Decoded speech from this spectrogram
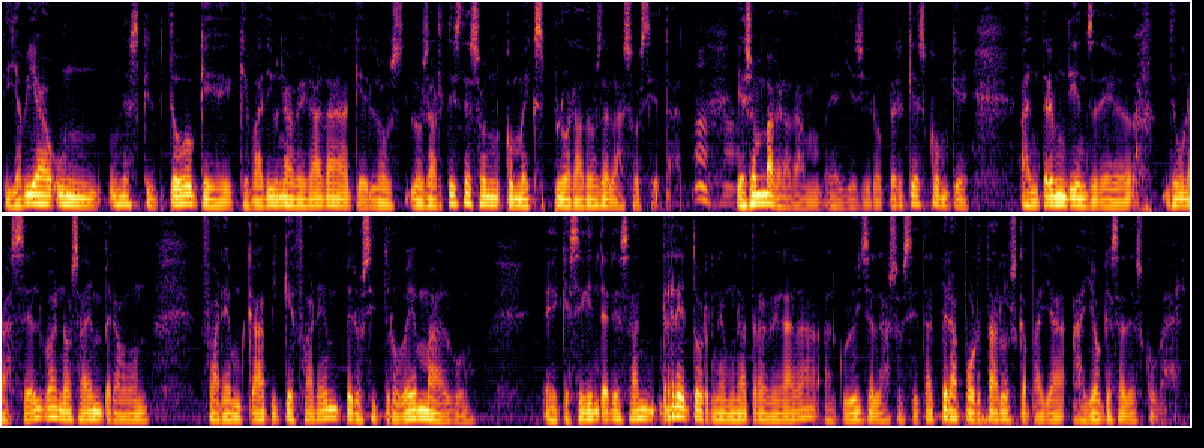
hi havia un, un escriptor que, que va dir una vegada que los, los artistes són com exploradors de la societat. Uh -huh. I això em va agradar eh, llegir-ho, perquè és com que entrem dins d'una selva, no sabem per on farem cap i què farem, però si trobem algo eh, que sigui interessant, retornem una altra vegada al gruix de la societat per aportar-los cap allà, allò que s'ha descobert.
